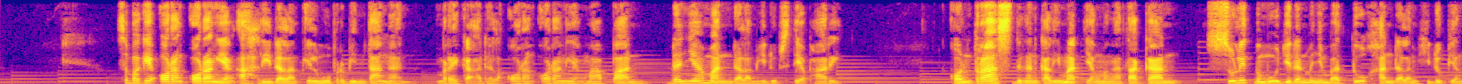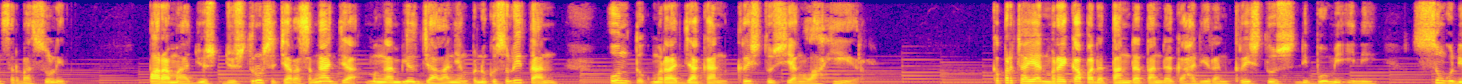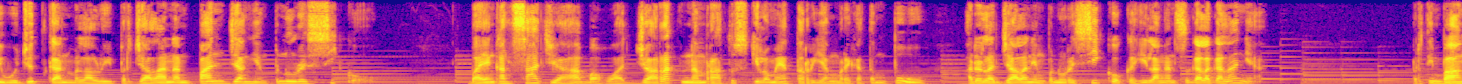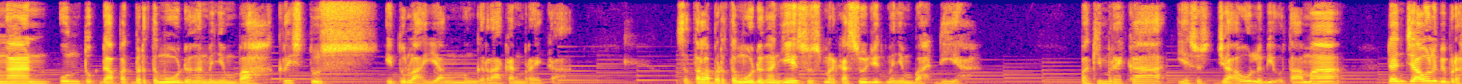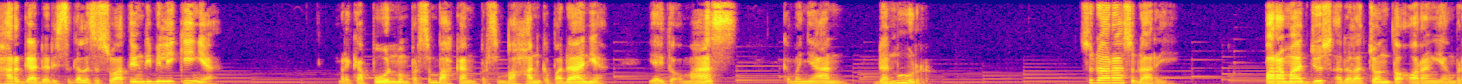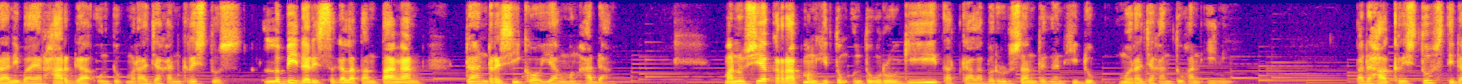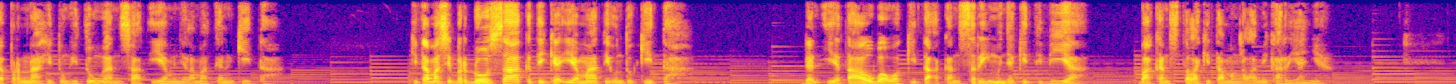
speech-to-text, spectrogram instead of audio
Sebagai orang-orang yang ahli dalam ilmu perbintangan, mereka adalah orang-orang yang mapan dan nyaman dalam hidup setiap hari. Kontras dengan kalimat yang mengatakan sulit memuji dan menyembah Tuhan dalam hidup yang serba sulit – para majus justru secara sengaja mengambil jalan yang penuh kesulitan untuk merajakan Kristus yang lahir. Kepercayaan mereka pada tanda-tanda kehadiran Kristus di bumi ini sungguh diwujudkan melalui perjalanan panjang yang penuh resiko. Bayangkan saja bahwa jarak 600 km yang mereka tempuh adalah jalan yang penuh resiko kehilangan segala-galanya. Pertimbangan untuk dapat bertemu dengan menyembah Kristus itulah yang menggerakkan mereka. Setelah bertemu dengan Yesus, mereka sujud menyembah Dia. Bagi mereka, Yesus jauh lebih utama dan jauh lebih berharga dari segala sesuatu yang dimilikinya. Mereka pun mempersembahkan persembahan kepadanya, yaitu emas, kemenyan, dan mur. Saudara-saudari, Para majus adalah contoh orang yang berani bayar harga untuk merajakan Kristus, lebih dari segala tantangan dan resiko yang menghadang. Manusia kerap menghitung untung rugi tatkala berurusan dengan hidup merajakan Tuhan ini. Padahal Kristus tidak pernah hitung-hitungan saat ia menyelamatkan kita. Kita masih berdosa ketika ia mati untuk kita. Dan ia tahu bahwa kita akan sering menyakiti dia bahkan setelah kita mengalami karyanya.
